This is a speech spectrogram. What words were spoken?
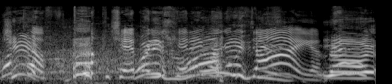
What the fuck, Chip? What Are you is kidding? wrong We're gonna with you? die. No, I,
